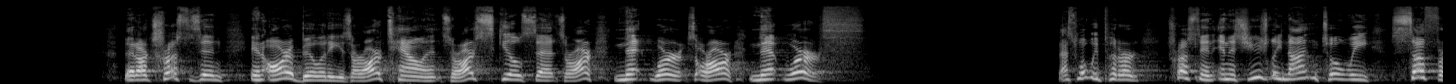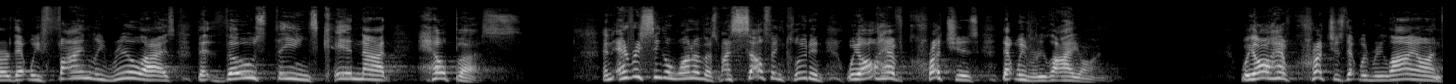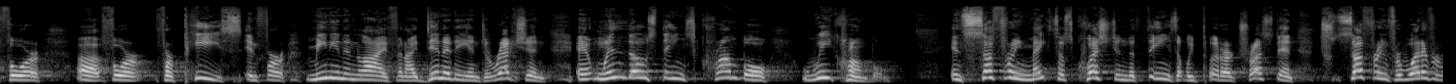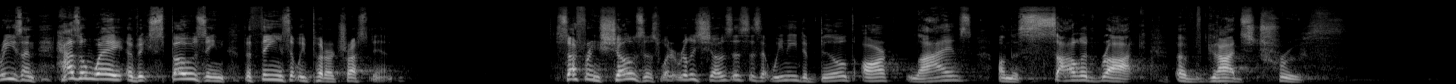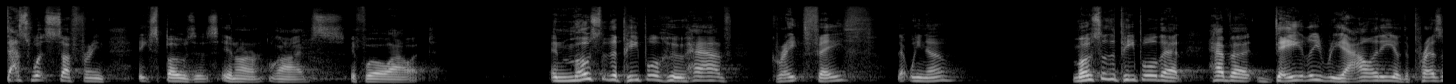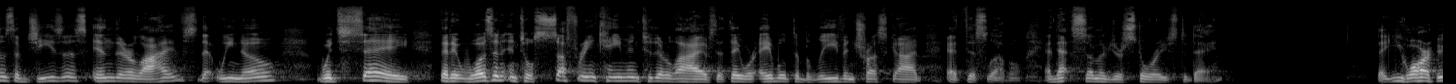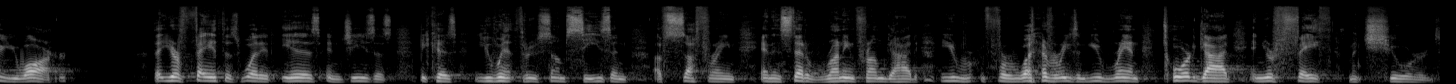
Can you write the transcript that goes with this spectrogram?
That our trust is in, in our abilities or our talents or our skill sets or our networks or our net worth. That's what we put our trust in. And it's usually not until we suffer that we finally realize that those things cannot help us. And every single one of us, myself included, we all have crutches that we rely on. We all have crutches that we rely on for, uh, for, for peace and for meaning in life and identity and direction. And when those things crumble, we crumble. And suffering makes us question the things that we put our trust in. Suffering, for whatever reason, has a way of exposing the things that we put our trust in. Suffering shows us, what it really shows us is that we need to build our lives on the solid rock of God's truth. That's what suffering exposes in our lives, if we'll allow it. And most of the people who have great faith that we know, most of the people that have a daily reality of the presence of Jesus in their lives that we know, would say that it wasn't until suffering came into their lives that they were able to believe and trust God at this level. And that's some of your stories today. That you are who you are that your faith is what it is in Jesus because you went through some season of suffering and instead of running from God, you for whatever reason you ran toward God and your faith matured.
